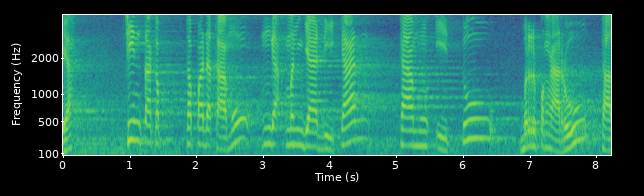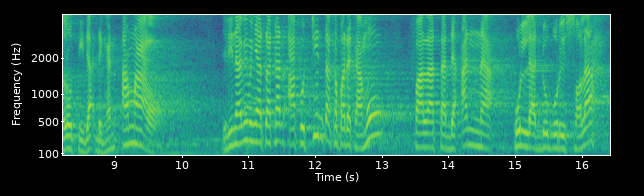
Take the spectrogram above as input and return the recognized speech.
Ya. Cinta ke kepada kamu enggak menjadikan kamu itu berpengaruh kalau tidak dengan amal. Jadi Nabi menyatakan aku cinta kepada kamu fala tada'anna kulla duburi shalah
